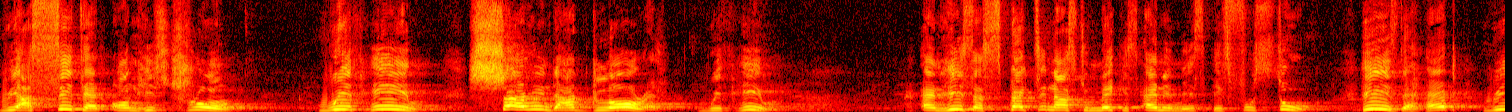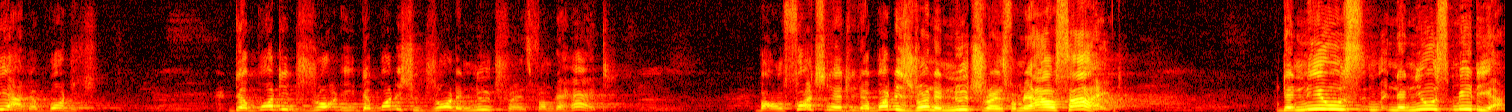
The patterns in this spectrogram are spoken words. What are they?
We are seated on his throne with him, sharing that glory with him. And he's expecting us to make his enemies his footstool. He is the head, we are the body. The body, draw, the body should draw the nutrients from the head. But unfortunately, the body is drawing the nutrients from the outside. The news, the news media,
